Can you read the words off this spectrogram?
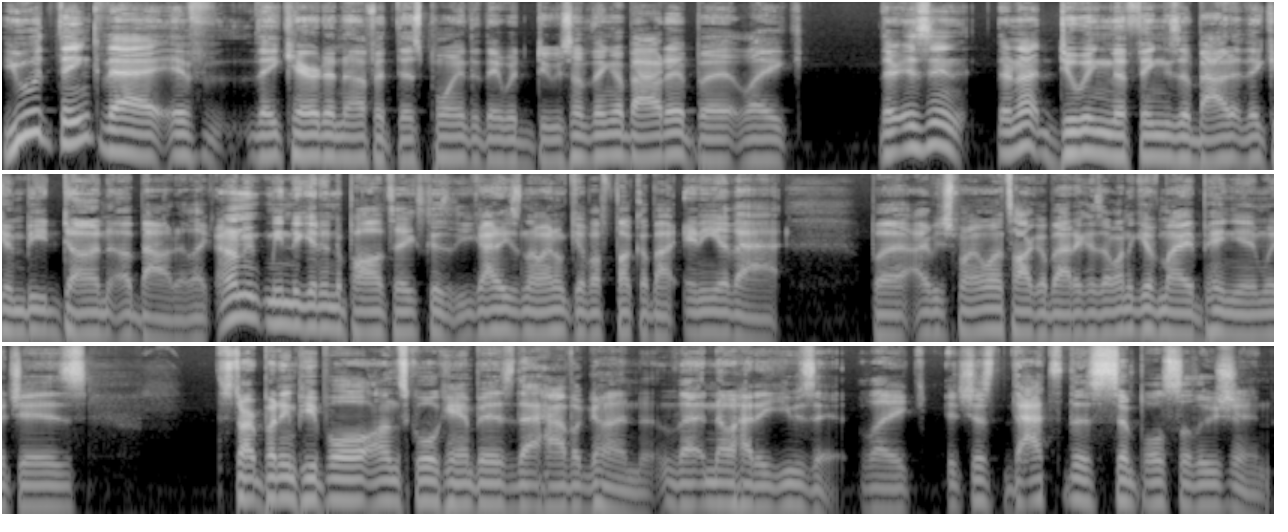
You would think that if they cared enough at this point that they would do something about it, but like there isn't they're not doing the things about it that can be done about it. Like I don't mean to get into politics cuz you guys know I don't give a fuck about any of that. But I just want to talk about it cuz I want to give my opinion, which is start putting people on school campus that have a gun that know how to use it. Like it's just that's the simple solution.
